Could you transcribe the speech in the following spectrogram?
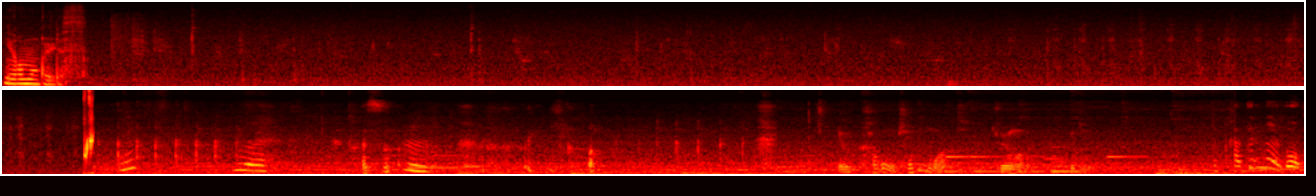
이거만 걸렸어. 봤어? 응. 여기 카공 최고인 것 같아. 조용하고. 그지? 다 끝내고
